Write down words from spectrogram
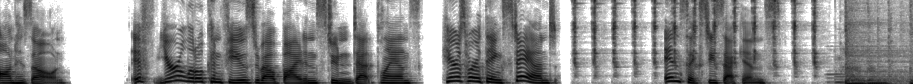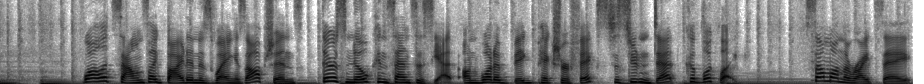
on his own. If you're a little confused about Biden's student debt plans, here's where things stand in 60 seconds. While it sounds like Biden is weighing his options, there's no consensus yet on what a big picture fix to student debt could look like. Some on the right say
